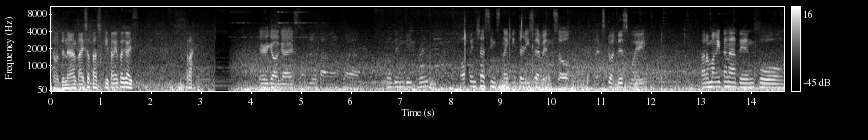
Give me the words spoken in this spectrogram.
so doon na lang tayo sa taas kita kita guys. Tara. There you go guys. Andito tayo sa Golden Gate Bridge open siya since 1937 so let's go this way. Para makita natin kung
